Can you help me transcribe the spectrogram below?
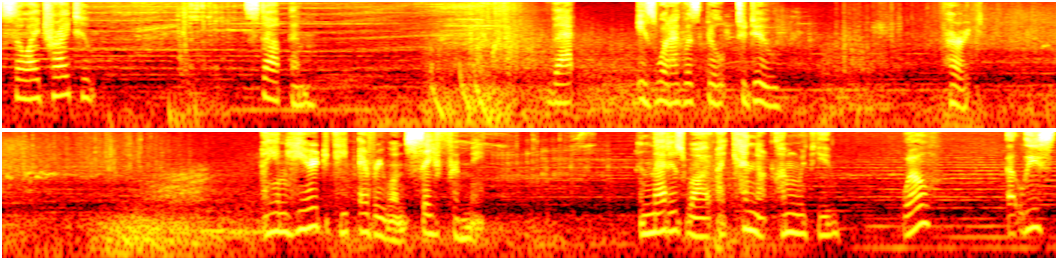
So I tried to stop them. That is what I was built to do. Hurt. I am here to keep everyone safe from me. And that is why I cannot come with you. Well, at least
